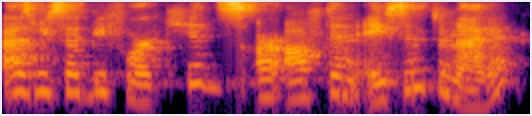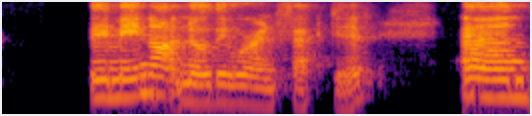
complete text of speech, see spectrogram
as we said before, kids are often asymptomatic. They may not know they were infected, and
